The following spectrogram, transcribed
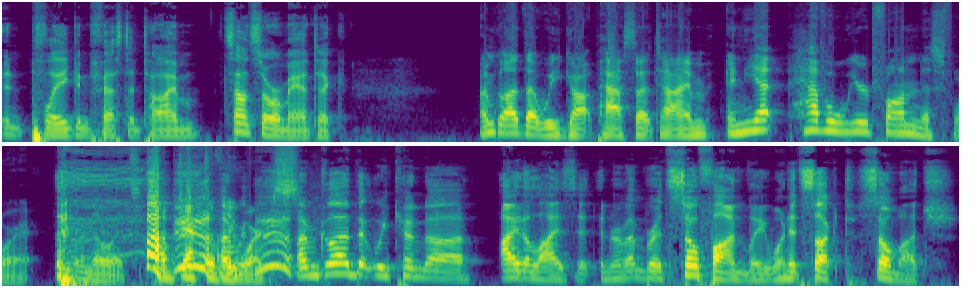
and plague-infested time. It sounds so romantic. I'm glad that we got past that time and yet have a weird fondness for it, even though it's objectively I'm, worse. I'm glad that we can uh, idolize it and remember it so fondly when it sucked so much.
